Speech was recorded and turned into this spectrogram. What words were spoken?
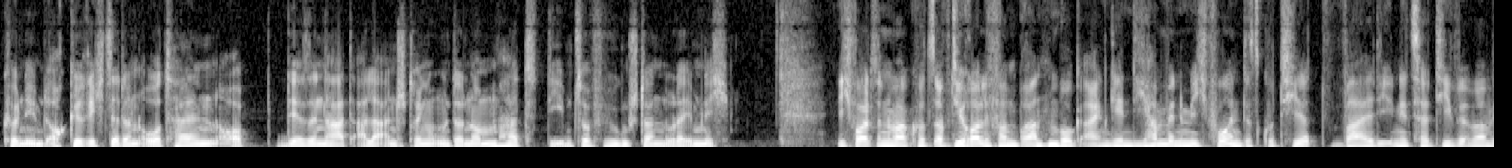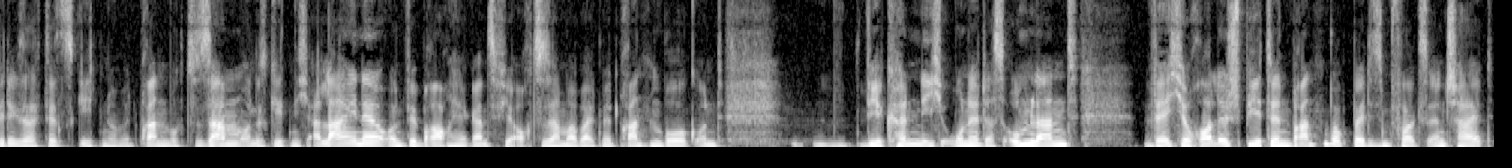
können eben auch Gerichte dann urteilen, ob der Senat alle Anstrengungen unternommen hat, die ihm zur Verfügung standen oder eben nicht. Ich wollte noch mal kurz auf die Rolle von Brandenburg eingehen. Die haben wir nämlich vorhin diskutiert, weil die Initiative immer wieder gesagt hat, es geht nur mit Brandenburg zusammen und es geht nicht alleine und wir brauchen ja ganz viel auch Zusammenarbeit mit Brandenburg und wir können nicht ohne das Umland. Welche Rolle spielt denn Brandenburg bei diesem Volksentscheid?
